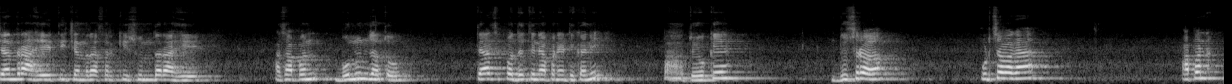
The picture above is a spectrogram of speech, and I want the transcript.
चंद्र आहे ती चंद्रासारखी सुंदर आहे. असं आपण बोलून जातो. त्याच पद्धतीने आपण या ठिकाणी पाहतो ओके? दुसरं पुढचं बघा. आपण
